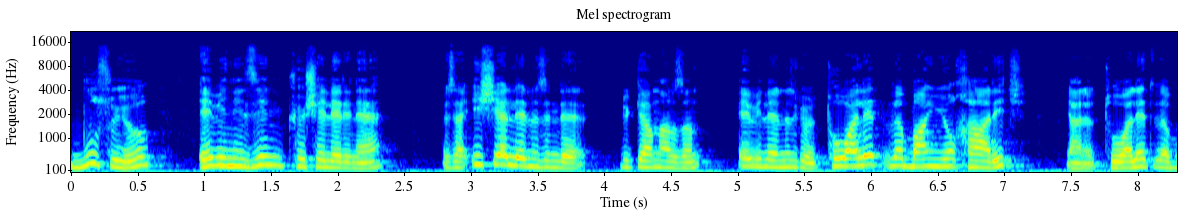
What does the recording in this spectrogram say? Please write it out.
Bu suyu evinizin köşelerine, mesela iş yerlerinizin de dükkanlarınızın, evlerinizin köşe- tuvalet ve banyo hariç, yani tuvalet ve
